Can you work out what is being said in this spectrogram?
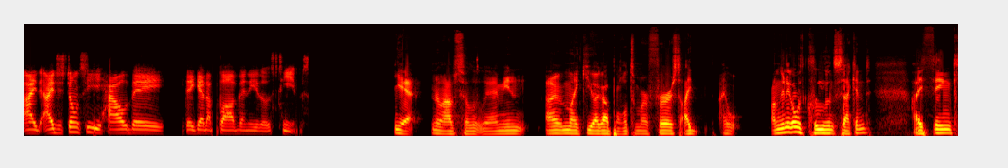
I I just don't see how they they get above any of those teams. Yeah, no, absolutely. I mean, I'm like you. I got Baltimore first. I, I, I'm gonna go with Cleveland second. I think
